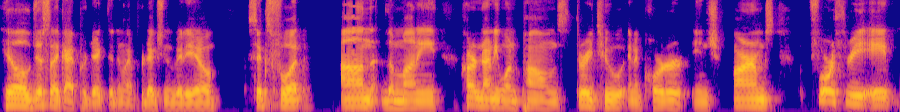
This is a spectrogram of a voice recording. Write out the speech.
Hill, just like I predicted in my prediction video. Six foot on the money, 191 pounds, 32 and a quarter inch arms, 438,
